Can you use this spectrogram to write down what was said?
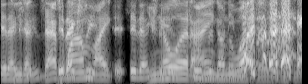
See, actually that- is, that's it why I'm actually, like, it, it actually you know what? I ain't gonna even say nothing.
